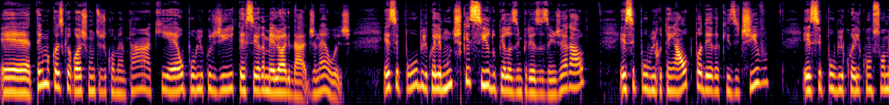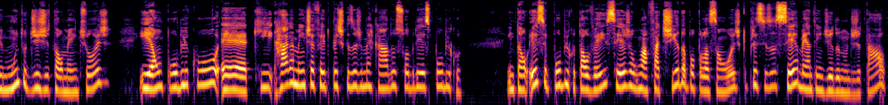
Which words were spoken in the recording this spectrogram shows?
É, tem uma coisa que eu gosto muito de comentar, que é o público de terceira melhor idade, né, hoje. Esse público, ele é muito esquecido pelas empresas em geral. Esse público tem alto poder aquisitivo. Esse público, ele consome muito digitalmente hoje. E é um público é, que raramente é feito pesquisa de mercado sobre esse público. Então, esse público talvez seja uma fatia da população hoje que precisa ser bem atendida no digital,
